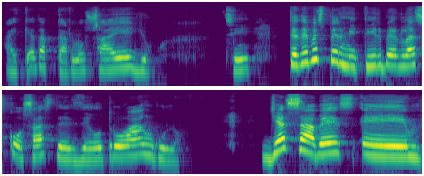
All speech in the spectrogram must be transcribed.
Hay que adaptarnos a ello. Te debes permitir ver las cosas desde otro ángulo. Ya sabes, em,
